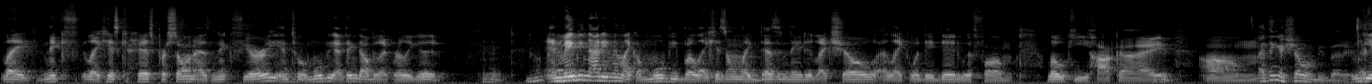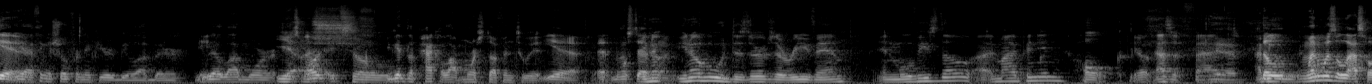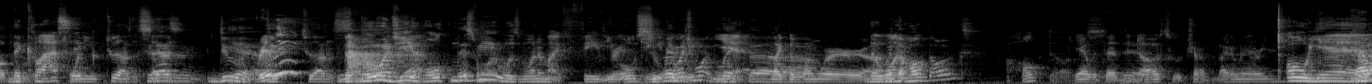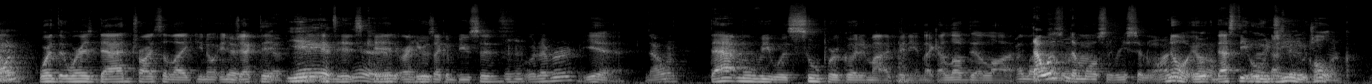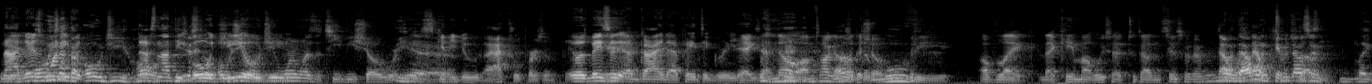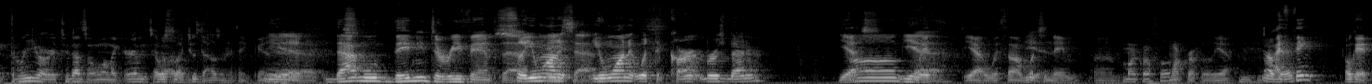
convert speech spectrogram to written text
like Nick like his his persona as Nick Fury into a movie, I think that'll be like really good. Mm-hmm. And maybe not even like a movie, but like his own like designated like show, uh, like what they did with um Loki, Hawkeye. Um, I think a show would be better. Yeah. yeah. I think a show for Nick Fury would be a lot better. You Yeah. get a lot more. Yeah, it's a hard. It's, show. You get to pack a lot more stuff into it. yeah, uh, most You know, you know who deserves a revamp in movies though? uh, In my opinion, Hulk. Yep. That's a fact. Yeah. I the, mean, when was the last Hulk? The movie? classic, 20, 2007. 2000. Dude, yeah. Really? 2007. The OG yeah. Hulk This movie one. was one of my favorite. OG? super- Wait, which one? Yeah, Like the, like the one where. Uh, The with one- the Hulk dogs. Hulk dogs. Yeah, with the, the Yeah. dogs who try to bite him and everything. Oh yeah, That one? where the, where his dad tries to like you know inject it yeah. Yeah, into his yeah. kid, or he was like abusive, Mhm. whatever. Yeah, That one. That movie was super good in my opinion. Like I loved it a lot. I like that wasn't the most recent one. no, it, Oh. that's the OG, that's the OG Hulk. one. Nah, Yeah. there's oh, one he's not even- the OG Hulk. that's not the OG. OG, OG OG. one was a TV show where he's a skinny dude, an actual person. It was basically Yeah. a guy that painted green. Yeah, exactly. No, I'm talking That was a about the show. movie of like that came out. We said 2006, whatever. That No, one- that, that one, one came in 2000, like three or 2001, like early 2000. That was like 2000, I think. Yeah. yeah. that move they need to revamp that. So you want ASAP. it? You want it with the current Bruce Banner? Yes. Um, yeah. With, yeah, with um, what's Yeah. his name? Um, Mark Ruffalo. Mark Ruffalo. Yeah. Okay. I think okay.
